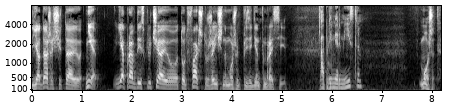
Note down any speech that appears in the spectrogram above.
Я даже считаю... Не, я, правда, исключаю тот факт, что женщина может быть президентом России. А премьер-министром? Может.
